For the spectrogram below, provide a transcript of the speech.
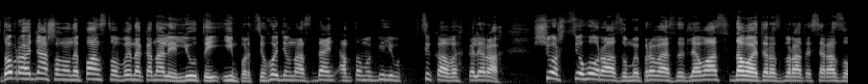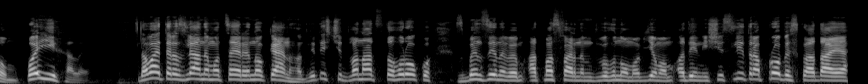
Доброго дня, шановне панство! Ви на каналі Лютий Імпорт. Сьогодні в нас день автомобілів в цікавих кольорах. Що ж цього разу ми привезли для вас? Давайте розбиратися разом. Поїхали! Давайте розглянемо цей Renault Kengo 2012 року з бензиновим атмосферним двигуном об'ємом 1,6 літра. Пробіг складає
